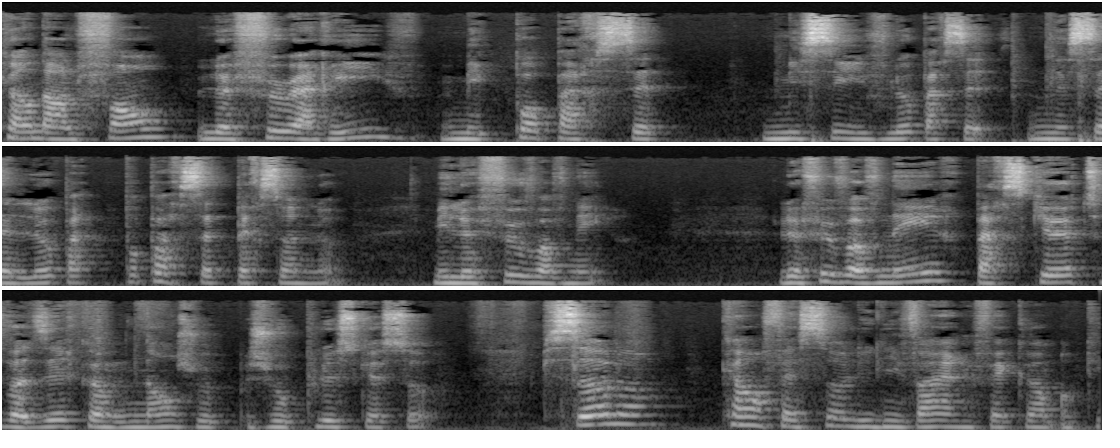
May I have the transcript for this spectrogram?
Quand dans le fond, le feu arrive, mais pas par cette missive-là, par cette celle-là, pas par cette personne-là mais le feu va venir. Le feu va venir parce que tu vas dire comme non, je veux, plus que ça. Puis ça, là, quand on fait ça, l'univers, fait comme OK,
